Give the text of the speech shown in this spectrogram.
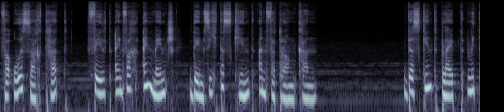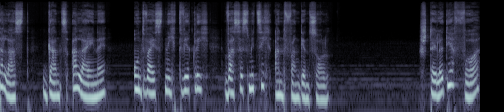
verursacht hat, fehlt einfach ein Mensch, dem sich das Kind anvertrauen kann. Das Kind bleibt mit der Last ganz alleine und weiß nicht wirklich, was es mit sich anfangen soll. Stelle dir vor,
